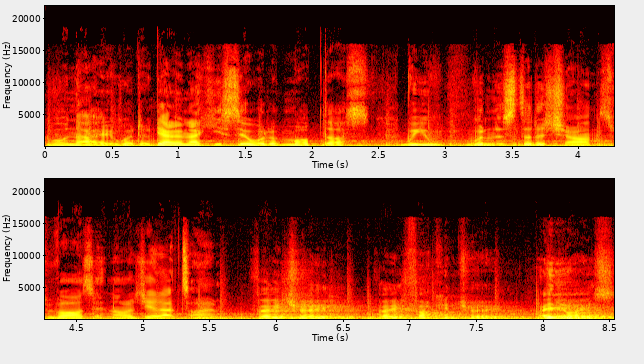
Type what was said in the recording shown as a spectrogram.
Well, no, it would have. The Anunnaki still would have mobbed us. We wouldn't have stood a chance with our technology at that time. Very true. Very fucking true. Anyways,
